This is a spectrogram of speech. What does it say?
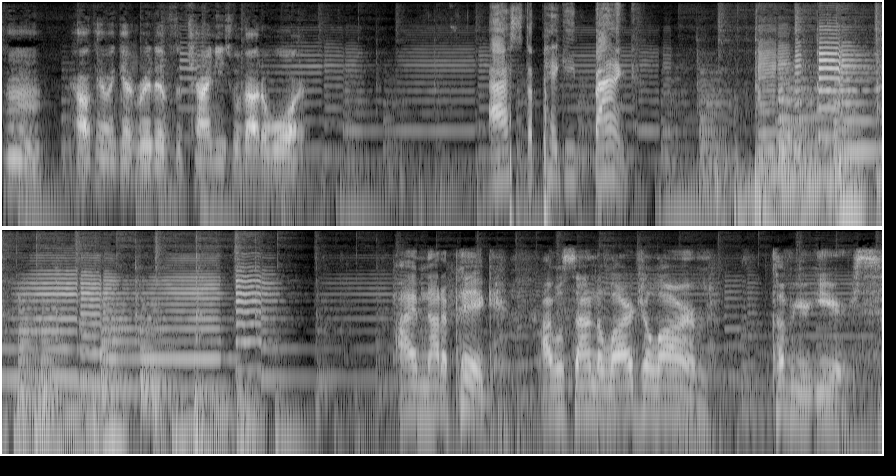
Hmm, how can we get rid of the Chinese without a war? Ask the piggy bank. I am not a pig. I will sound a large alarm. Cover your ears.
